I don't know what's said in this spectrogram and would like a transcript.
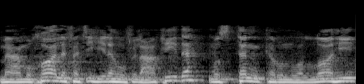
مع مخالفته له في العقيدة مستنكر والله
